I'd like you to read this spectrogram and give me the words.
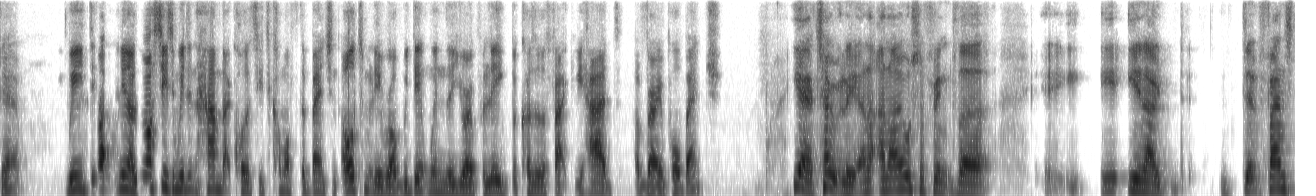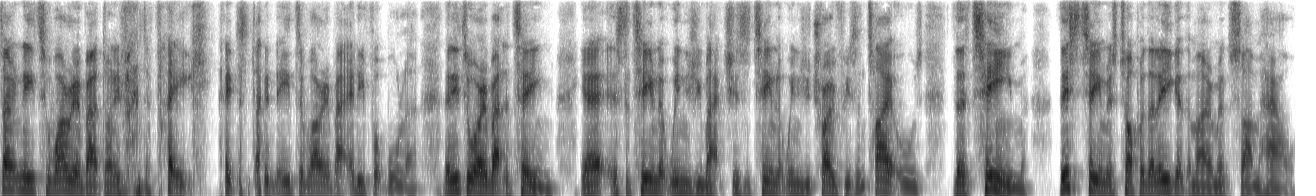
Yeah. We, you know, last season we didn't have that quality to come off the bench, and ultimately, Rob, we didn't win the Europa League because of the fact we had a very poor bench. Yeah, totally. And and I also think that you know fans don't need to worry about Donny van der Beek. They just don't need to worry about any footballer. They need to worry about the team. Yeah, it's the team that wins you matches, the team that wins you trophies and titles. The team. This team is top of the league at the moment somehow.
